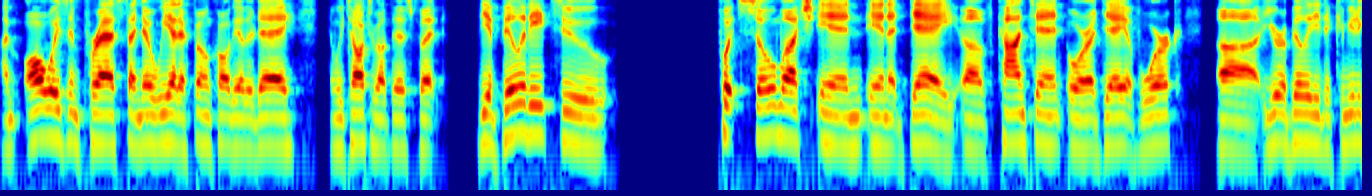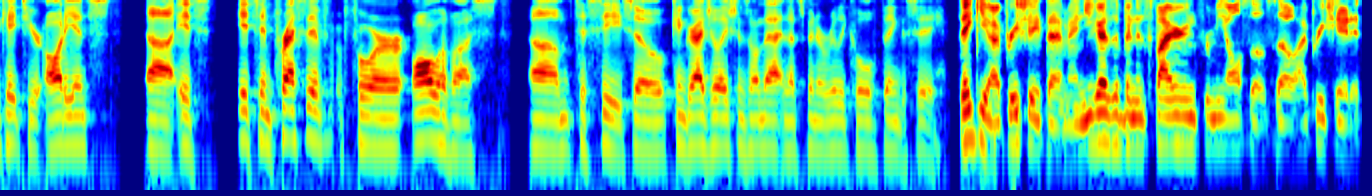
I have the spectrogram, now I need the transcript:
I'm always impressed. I know we had a phone call the other day and we talked about this, but the ability to put so much in in a day of content or a day of work, uh, your ability to communicate to your audience, uh, it's it's impressive for all of us um, to see. So congratulations on that, and that's been a really cool thing to see. Thank you. I appreciate that, man. You guys have been inspiring for me also, so I appreciate it.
